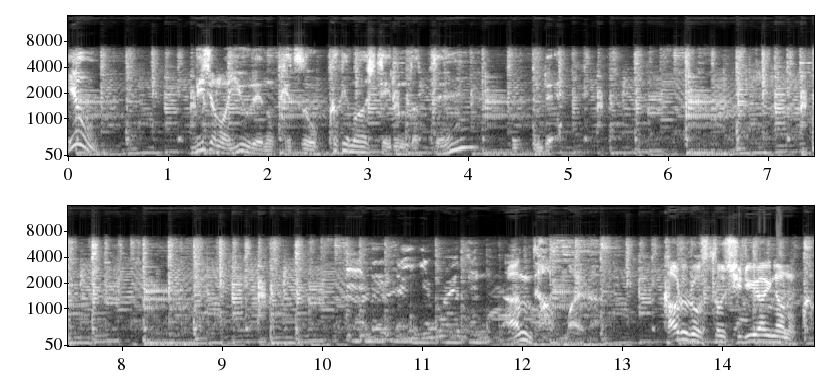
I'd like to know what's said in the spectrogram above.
よう。美女の幽霊のケツを追っかけ回しているんだって。でなんだお前ら。カルロスと知り合いなのか。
